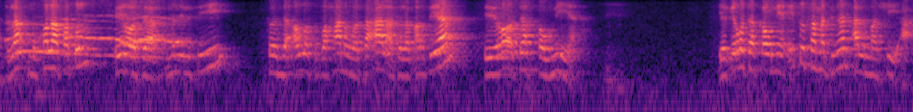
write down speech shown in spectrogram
Adalah mukhalafatul iradah, menyelisih kehendak Allah Subhanahu wa taala dalam artian iradah kauniyah. Yang iradah kauniyah itu sama dengan al-masyiah.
